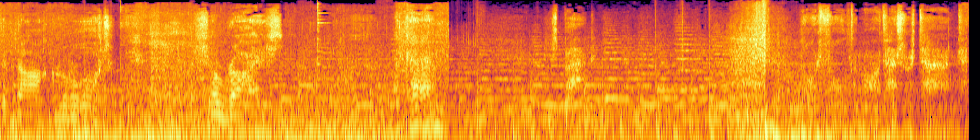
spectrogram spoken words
The Dark Lord shall rise again. He's back. Lord Voldemort has returned.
